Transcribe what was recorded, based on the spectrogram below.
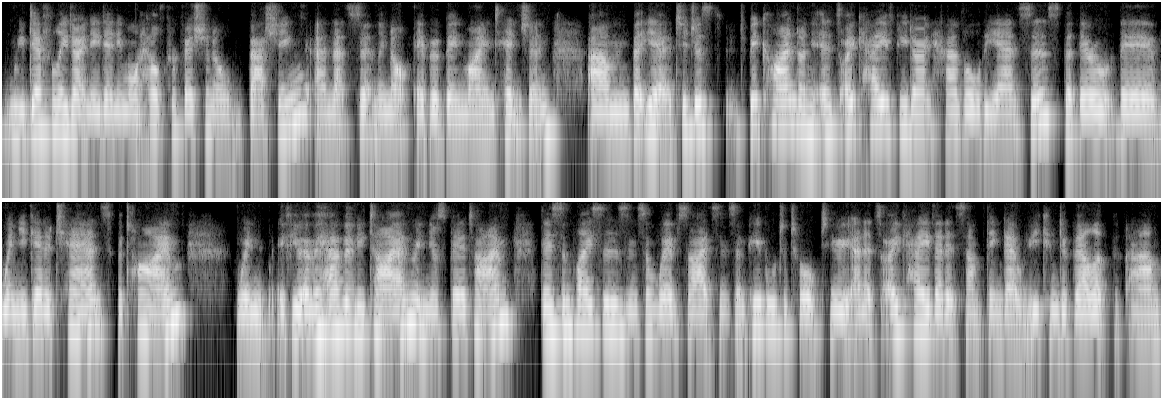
we definitely don't need any more health professional bashing, and that's certainly not ever been my intention. Um, but yeah, to just to be kind on it's okay if you don't have all the answers, but they're there when you get a chance for time. When if you ever have any time in your spare time, there's some places and some websites and some people to talk to, and it's okay that it's something that you can develop. Um,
